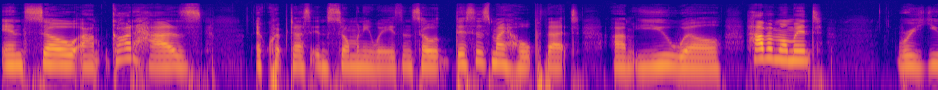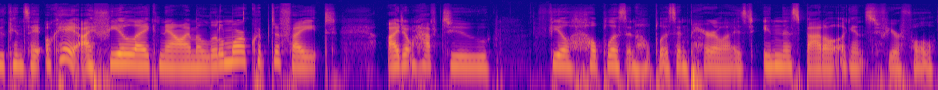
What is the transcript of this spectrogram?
And so um, God has equipped us in so many ways. And so this is my hope that um, you will have a moment where you can say, okay, I feel like now I'm a little more equipped to fight. I don't have to feel helpless and hopeless and paralyzed in this battle against fearful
